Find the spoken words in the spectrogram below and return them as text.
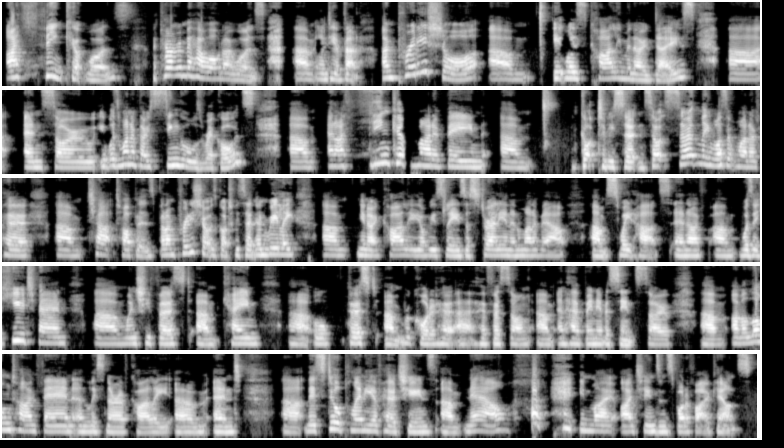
I think it was. I can't remember how old I was, um, Antje, but I'm pretty sure um, it was Kylie Minogue days. Uh, and so it was one of those singles records. Um, and I think it might have been um, got to be certain. So it certainly wasn't one of her um, chart toppers, but I'm pretty sure it was got to be certain. And really, um, you know, Kylie obviously is Australian and one of our um, sweethearts. And I um, was a huge fan um, when she first um, came uh, or first um, recorded her uh, her first song um, and have been ever since. So I'm a long time fan and listener of Kylie, and uh, there's still plenty of her tunes now in my iTunes and Spotify accounts.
